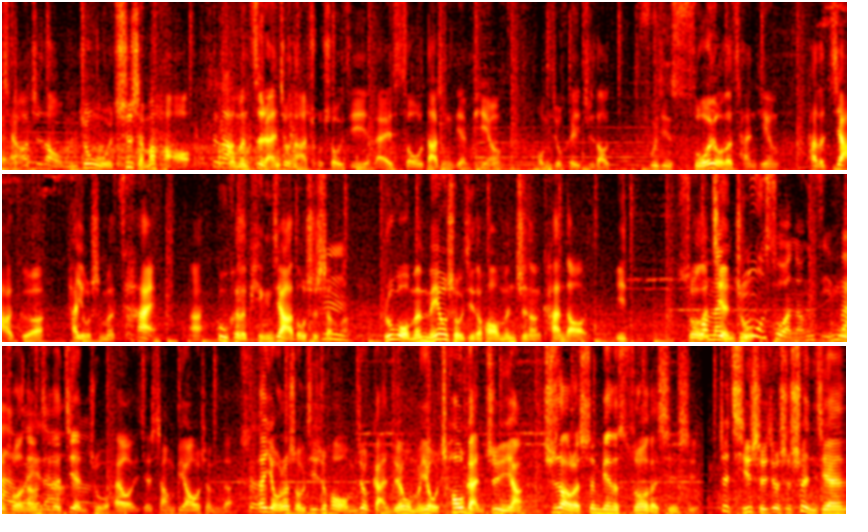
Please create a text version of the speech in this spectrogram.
想要知道我们中午吃什么好，是的我们自然就拿出手机来搜大众点评，我们就可以知道附近所有的餐厅它的价格，它有什么菜啊，顾客的评价都是什么。嗯如果我们没有手机的话，我们只能看到一所有的建筑。目所能及目所能及的的建筑，还有一些商标什么的。但有了手机之后，我们就感觉我们有超感知一样，知道了身边的所有的信息。这其实就是瞬间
